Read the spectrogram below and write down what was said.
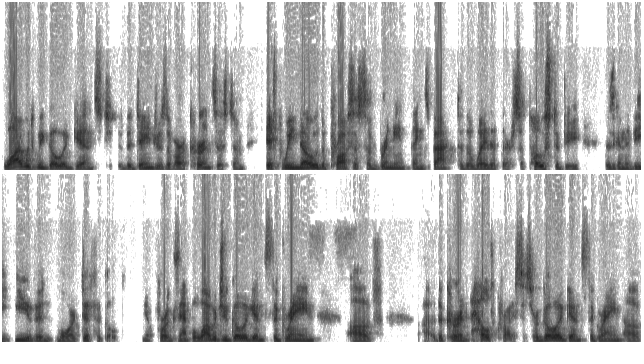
Why would we go against the dangers of our current system if we know the process of bringing things back to the way that they're supposed to be is going to be even more difficult? You know, for example, why would you go against the grain of uh, the current health crisis or go against the grain of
